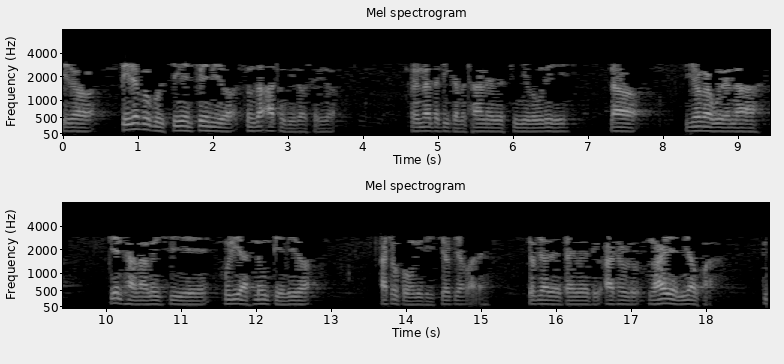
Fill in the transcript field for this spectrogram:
ဒီတော့သိတဲ့ပုဂ္ဂိုလ်စီးရင်တွင်းပြီးတော့သုံးစားအထုတ်ပြီးတော့ဆိုပြီးတော့ရဏတတိကမ္မထာလည်းပဲစီရင်ပုံလေးတွေနောက်ယောဂဝေဒနာပြင်းထန်လာလို့ရှိရင်ဝိရိယနှုံးတင်ပြီးတော့အထုတ်ပုံလေးတွေပြောပြပါတယ်ပြောပြတဲ့အတိုင်းပဲသူအထုတ်လို့9ရက်မြောက်ပါသူ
